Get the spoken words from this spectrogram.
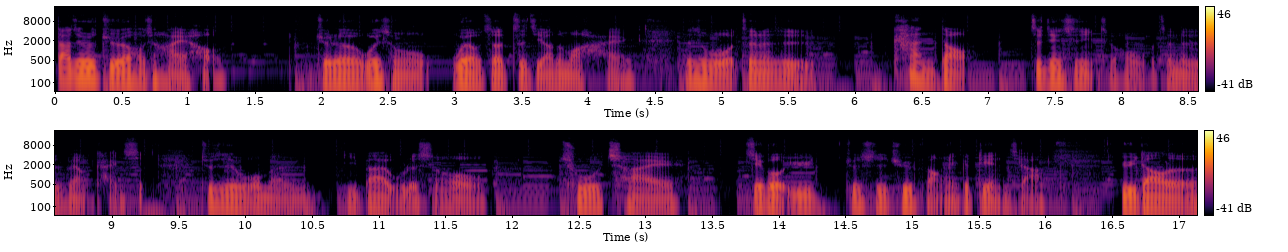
大家都觉得好像还好，觉得为什么我有知道自己要这么嗨？但是我真的是看到这件事情之后，我真的是非常开心。就是我们礼拜五的时候出差，结果遇就是去访了一个店家，遇到了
